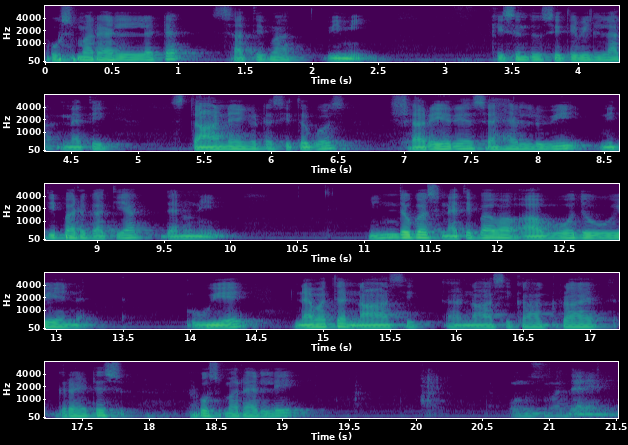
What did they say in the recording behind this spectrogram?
හුස්ම රැල්ලට සතිමත් විමි. කිසිදු සිතවිල්ලක් නැති ස්ථානයකට සිත ගොස් ශරීරය සැහැල්ලු වී නිදිබර ගතියක් දැනුනි. නින්දගොස් නැති බව අවබෝධ වූයේ වූයේ නැවත නාසික නාසිකාග්‍රයට හුස්ම රැල්ලේ උණුසුම දැනෙමි.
